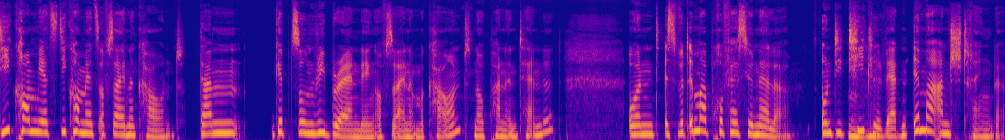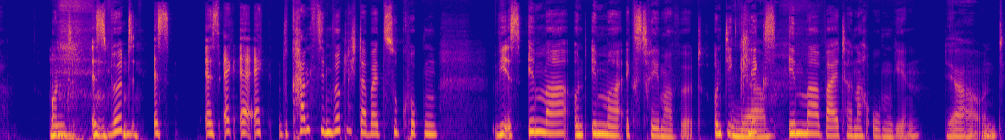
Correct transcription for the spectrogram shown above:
die kommen jetzt, die kommen jetzt auf seinen Account. Dann gibt es so ein Rebranding auf seinem Account, no pun intended. Und es wird immer professioneller. Und die Titel werden immer anstrengender. Und es wird, es, es, er, er, du kannst ihm wirklich dabei zugucken, wie es immer und immer extremer wird und die Klicks ja. immer weiter nach oben gehen. Ja, und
